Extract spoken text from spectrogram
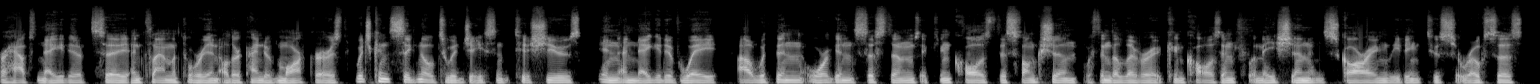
perhaps negative, to inflammatory and other kind of markers, which can signal to adjacent tissues in a negative way uh, within organ systems. It can cause dysfunction within the liver. It can cause inflammation and scarring, leading to cirrhosis.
